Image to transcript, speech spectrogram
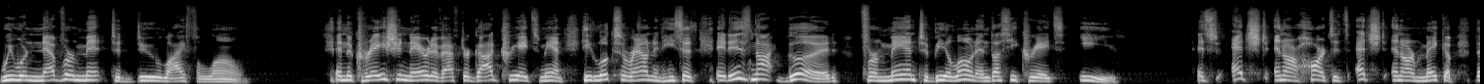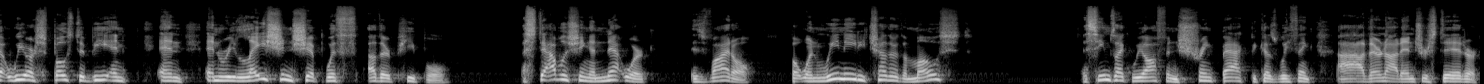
We were never meant to do life alone. In the creation narrative, after God creates man, he looks around and he says, It is not good for man to be alone, and thus he creates Eve. It's etched in our hearts, it's etched in our makeup that we are supposed to be in, in, in relationship with other people. Establishing a network is vital, but when we need each other the most, it seems like we often shrink back because we think, ah, they're not interested, or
